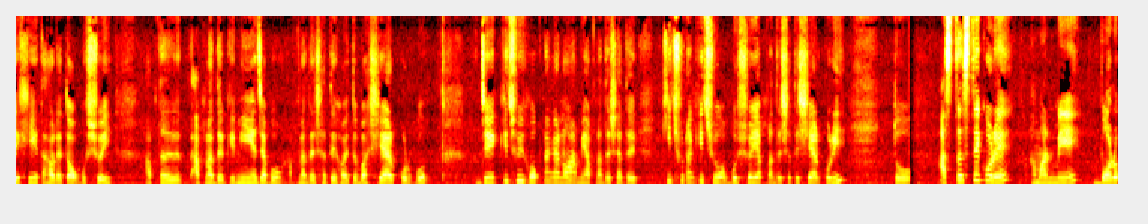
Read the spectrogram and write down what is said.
দেখি, তাহলে তো অবশ্যই আপনাদের আপনাদেরকে নিয়ে যাব, আপনাদের সাথে হয়তো বা শেয়ার করব। যে কিছুই হোক না কেন, আমি আপনাদের সাথে কিছু না কিছু অবশ্যই আপনাদের সাথে শেয়ার করি। তো আস্তে আস্তে করে আমার মেয়ে বড়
